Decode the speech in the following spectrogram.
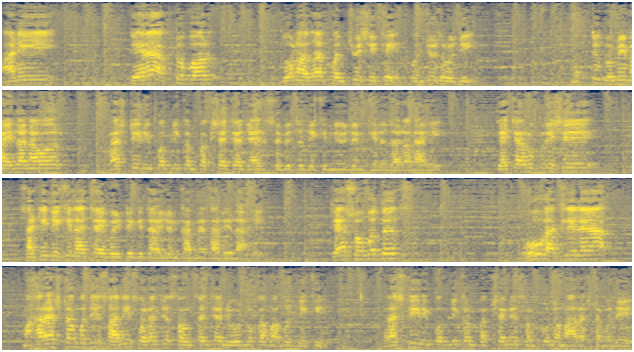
आणि तेरा ऑक्टोबर दोन हजार पंचवीस इथे पंचवीस रोजी मुक्तिभूमी मैदानावर राष्ट्रीय रिपब्लिकन पक्षाच्या जाहीर सभेचं देखील नियोजन केलं जाणार आहे. त्याच्या रूपरेषेसाठी देखील आजच्या या बैठकीचं आयोजन करण्यात आलेलं आहे. त्यासोबतच हो घातलेल्या महाराष्ट्रामध्ये स्थानिक स्वराज्य संस्थांच्या निवडणुकाबाबत देखील राष्ट्रीय रिपब्लिकन पक्षाने संपूर्ण महाराष्ट्रामध्ये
